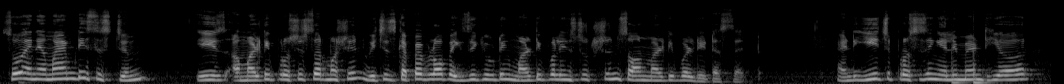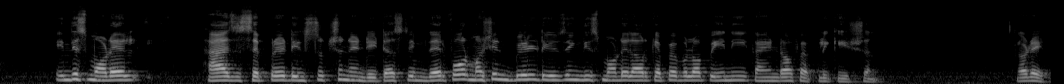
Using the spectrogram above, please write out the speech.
So an MIMD system is a multiprocessor machine which is capable of executing multiple instructions on multiple data set. and each processing element here in this model has a separate instruction and data stream. Therefore machine built using this model are capable of any kind of application. Got it?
